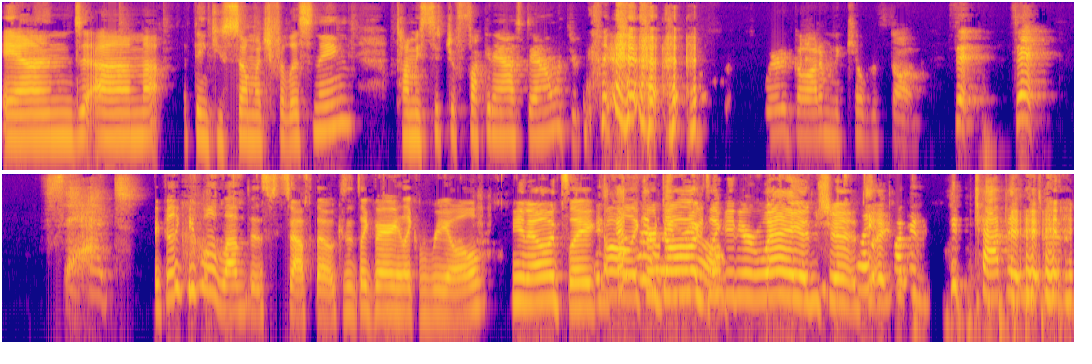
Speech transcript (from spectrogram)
And um, thank you so much for listening. Tommy, sit your fucking ass down with your. I swear to God, I'm going to kill this dog. Sit, sit, sit. I feel like people love this stuff though because it's like very like real. You know, it's like It's oh, like your dog's real. like in your way and shit. It's Like, like, fucking tapping into the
